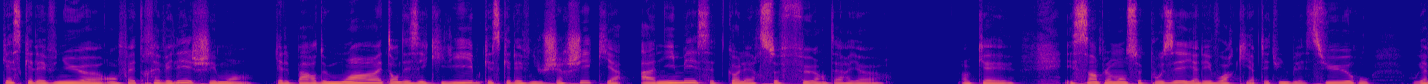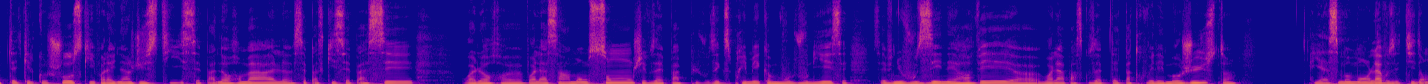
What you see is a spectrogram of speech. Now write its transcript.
Qu'est-ce qu'elle est venue euh, en fait révéler chez moi? Quelle part de moi est en déséquilibre? Qu'est-ce qu'elle est venue chercher qui a animé cette colère, ce feu intérieur? Ok Et simplement se poser et aller voir qu'il y a peut-être une blessure ou, il y a peut-être quelque chose qui, voilà, une injustice, c'est pas normal, c'est pas ce qui s'est passé, ou alors euh, voilà, c'est un mensonge et vous n'avez pas pu vous exprimer comme vous le vouliez, c'est venu vous énerver, euh, voilà, parce que vous n'avez peut-être pas trouvé les mots justes. Et à ce moment-là, vous étiez dans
